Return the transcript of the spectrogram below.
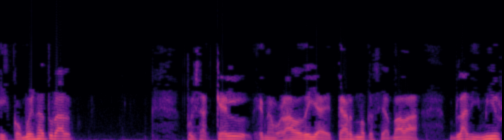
y como es natural, pues aquel enamorado de ella eterno que se llamaba Vladimir,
